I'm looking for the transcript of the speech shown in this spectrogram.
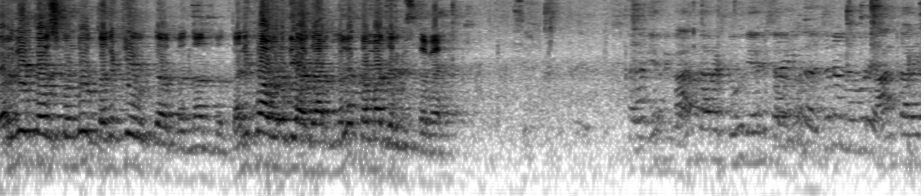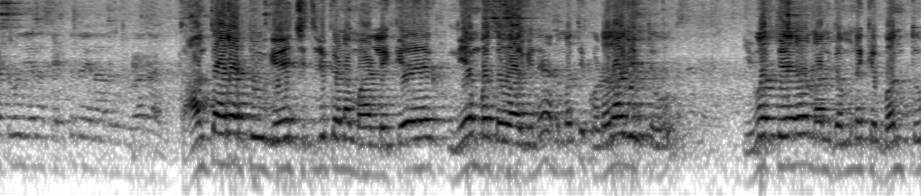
ವರದಿ ತರಿಸ್ಕೊಂಡು ತನಿಖೆ ನಾನು ತನಿಖಾ ವರದಿ ಆಧಾರದ ಮೇಲೆ ಕ್ರಮ ಜರುಗಿಸ್ತೇವೆ. ಕಾಂತಾರ ಟೂ ಏನು ಸರ್ ಕಾಂತಾರ ಟೂ ಏನೋ ಸೆಟ್ ಏನಾದ್ರು ವಿವಾದ ಆಗಿದೆ ಕಾಂತಾರ ಟೂಗೆ ಚಿತ್ರೀಕರಣ ಮಾಡಲಿಕ್ಕೆ ನಿಯಮಬದ್ಧವಾಗಿಯೇ ಅನುಮತಿ ಕೊಡಲಾಗಿತ್ತು. ಇವತ್ತೇನೋ ನನ್ನ ಗಮನಕ್ಕೆ ಬಂತು,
